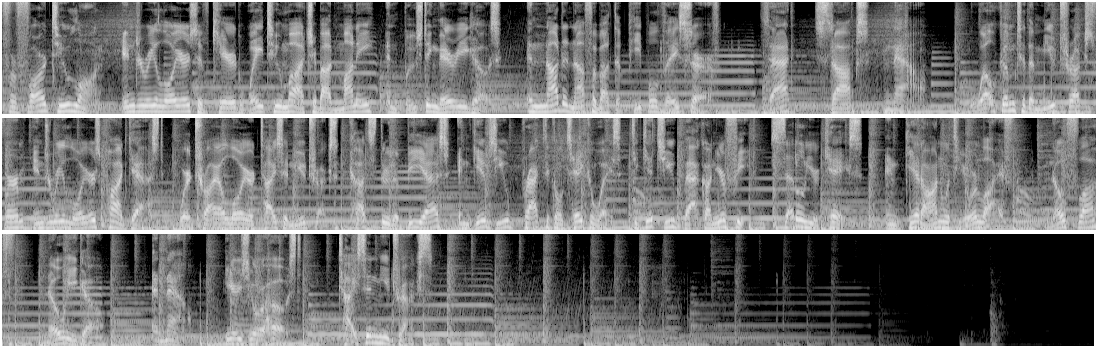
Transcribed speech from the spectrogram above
For far too long, injury lawyers have cared way too much about money and boosting their egos, and not enough about the people they serve. That stops now. Welcome to the Mutrux Firm Injury Lawyers Podcast, where trial lawyer Tyson Mutrux cuts through the BS and gives you practical takeaways to get you back on your feet, settle your case, and get on with your life. No fluff, no ego. And now, here's your host, Tyson Mutrux.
